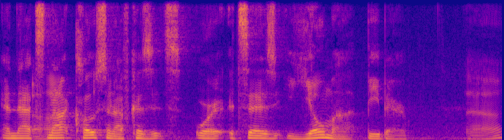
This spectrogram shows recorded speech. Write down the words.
and that's Uh-huh. not close enough because it's or it says Yoma Bear. Oh.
